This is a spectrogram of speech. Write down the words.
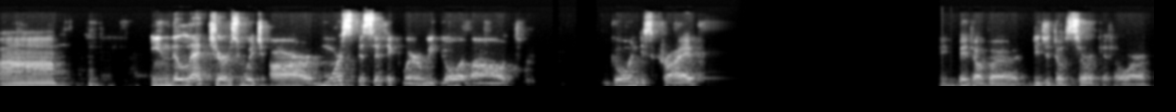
Uh, in the lectures, which are more specific, where we go about, go and describe a bit of a digital circuit or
